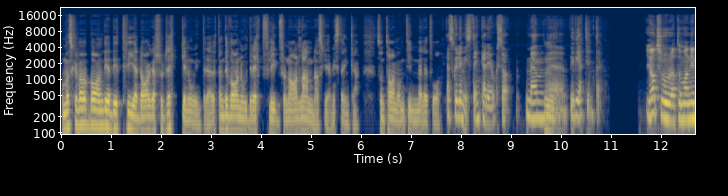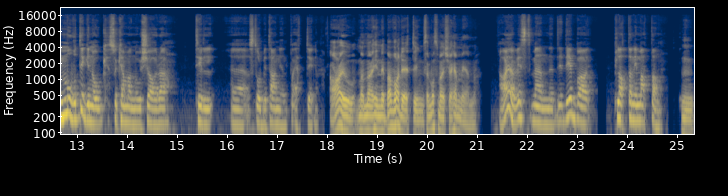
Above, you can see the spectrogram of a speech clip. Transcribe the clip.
Om man ska vara barnledig i tre dagar så räcker nog inte det. Utan det var nog direktflyg från Arlanda skulle jag misstänka. Som tar någon timme eller två. Jag skulle misstänka det också. Men Mm. eh, vi vet inte. Jag tror att om man är modig nog så kan man nog köra till eh, Storbritannien på ett dygn. Ja, jo, men man hinner bara vara där ett dygn. Sen måste man köra hem igen. Ja, ja visst, men det, det är bara plattan i mattan. Mm.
